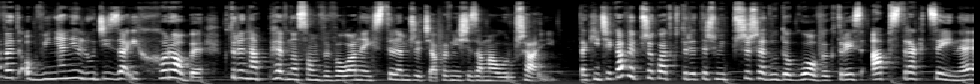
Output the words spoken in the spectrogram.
nawet obwinianie ludzi za ich choroby, które na pewno są wywołane ich stylem życia, pewnie się za mało ruszali. Taki ciekawy przykład, który też mi przyszedł do głowy, który jest abstrakcyjny,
